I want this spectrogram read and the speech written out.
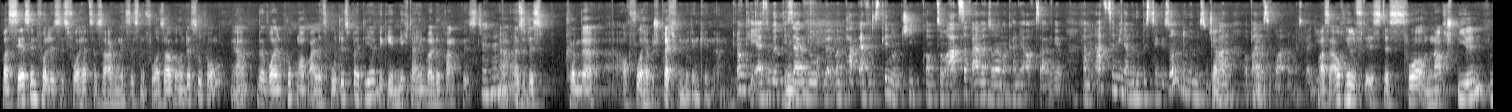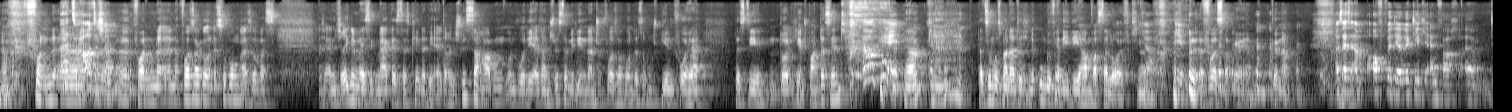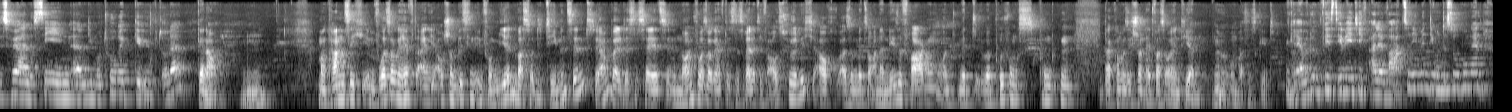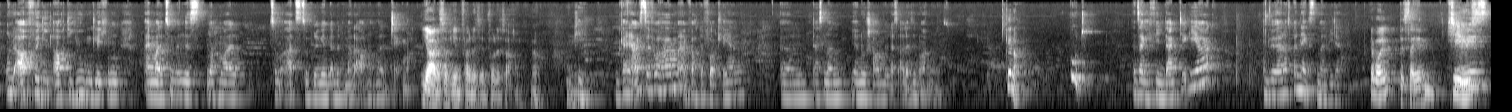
Was sehr sinnvoll ist, ist vorher zu sagen, es ist eine Vorsorgeuntersuchung. Ja? Wir wollen gucken, ob alles gut ist bei dir. Wir gehen nicht dahin, weil du krank bist. Mhm. Ja? Also das können wir auch vorher besprechen mit den Kindern. Okay, also würde ich mhm. sagen, so, man packt einfach das Kind und schiebt, kommt zum Arzt auf einmal, sondern man kann ja auch sagen, wir haben einen Arzttermin, aber du bist ja gesund und wir müssen schauen, genau. ob alles in Ordnung ist bei dir. Was auch hilft, ist das Vor- und Nachspielen ja, von, ah, zu Hause schon? Äh, von äh, einer Vorsorgeuntersuchung, also was was ich eigentlich regelmäßig merke, ist, dass Kinder, die ältere Geschwister haben und wo die älteren Geschwister mit ihnen dann schon Vorsorgeuntersuchungen spielen vorher, dass die deutlich entspannter sind. Okay. ja. Dazu muss man natürlich eine ungefähr eine Idee haben, was da läuft. Ne? Ja, eben. Vorsorge, ja. genau. Also das heißt, oft wird ja wirklich einfach ähm, das Hören, das Sehen, ähm, die Motorik geübt, oder? Genau. Mhm. Man kann sich im Vorsorgeheft eigentlich auch schon ein bisschen informieren, was so die Themen sind, ja, weil das ist ja jetzt in einem neuen Vorsorgeheft, das ist relativ ausführlich, auch also mit so Anamnesefragen und mit Überprüfungspunkten. Da kann man sich schon etwas orientieren, ne, um was es geht. Okay, aber du empfiehlst definitiv alle wahrzunehmen, die Untersuchungen und auch für die, auch die Jugendlichen einmal zumindest nochmal zum Arzt zu bringen, damit man da auch nochmal einen Check macht. Ja, das ist auf jeden Fall eine sinnvolle Sache. Ja. Okay. Und keine Angst davor haben, einfach davor klären. Ähm, dass man ja nur schauen will, dass alles in Ordnung ist. Genau. Gut, dann sage ich vielen Dank dir, Georg, und wir hören uns beim nächsten Mal wieder. Jawohl, bis dahin. Tschüss. Tschüss.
